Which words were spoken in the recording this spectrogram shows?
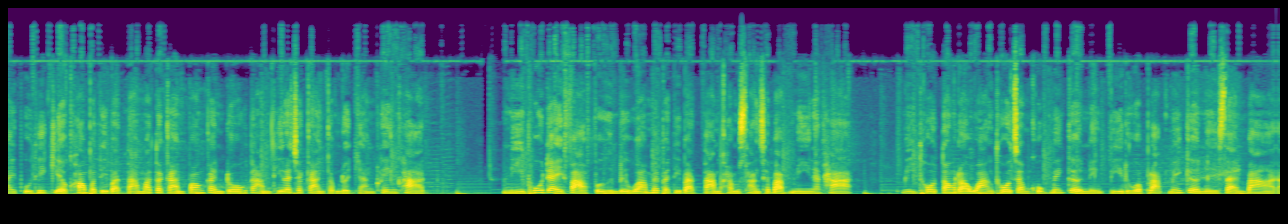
ให้ผู้ที่เกี่ยวข้องปฏิบัติตามมาตรการป้องกันโรคตามที่ราชการกำหนดอย่างเคร่งครัดมีผู้ใดฝ่าฝืนหรือว่าไม่ปฏิบัติตามคำสั่งฉบับนี้นะคะ มีโทษต้องระวังโทษจำคุกไม่เกิน 1 ปี หรือว่าปรับไม่เกิน 1 0 0 0 0แสนบาท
